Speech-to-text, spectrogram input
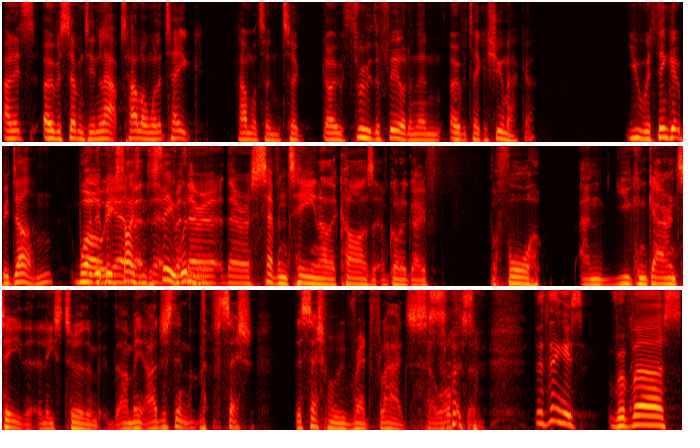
and it's over 17 laps? How long will it take Hamilton to go through the field and then overtake a Schumacher? You would think it would be done. but it'd be yeah, exciting to see, but wouldn't there it? Are, there are 17 other cars that have got to go f- before, and you can guarantee that at least two of them. I mean, I just think that the session, the session will be red flags so, So- often. so- the thing is, reverse.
